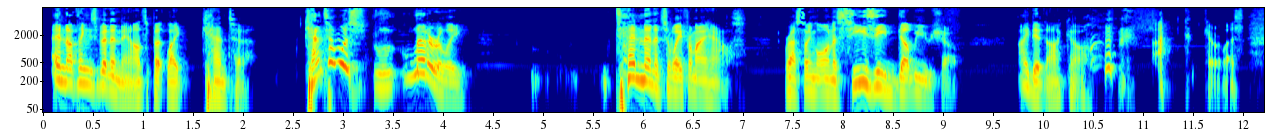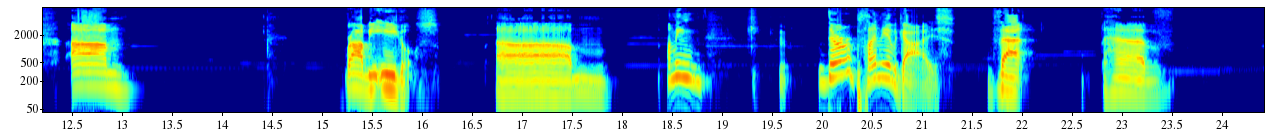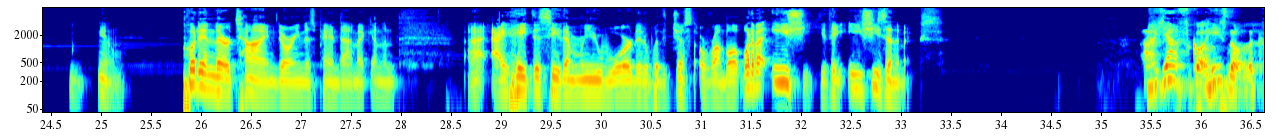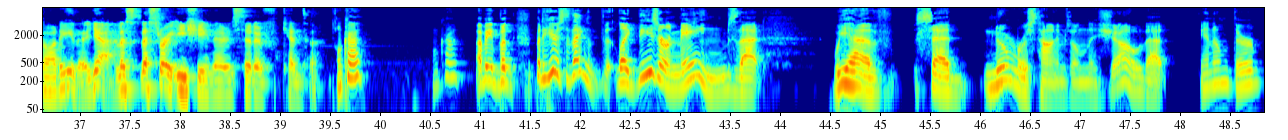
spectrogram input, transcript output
and nothing's been announced. But like Kenta, Kenta was literally 10 minutes away from my house, wrestling on a CZW show. I did not go. I could care less. Um, Robbie Eagles. Um, I mean, there are plenty of guys that have, you know, put in their time during this pandemic, and I, I hate to see them rewarded with just a rumble. What about Ishii? You think Ishii's in the mix? Uh, yeah, I forgot he's not on the card either. Yeah, let's let's throw Ishii in there instead of Kenta. Okay. Okay. I mean, but but here's the thing: like these are names that we have said numerous times on this show that you know they're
